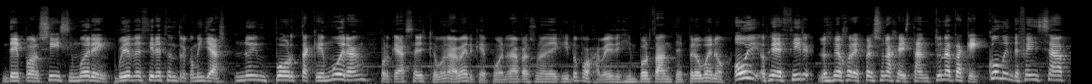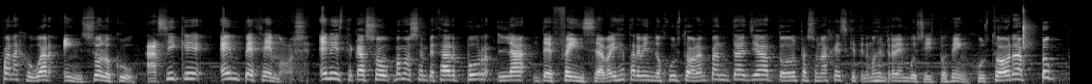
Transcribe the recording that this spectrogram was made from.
de por sí, si mueren, voy a decir esto entre comillas, no importa que mueran, porque ya sabéis que, bueno, a ver, que poner a la persona del equipo, pues a ver, es importante. Pero bueno, hoy os voy a decir los mejores personajes, tanto en ataque como en defensa, para jugar en solo Q. Así que empecemos. En este caso, vamos a empezar por la defensa. Vais a estar viendo justo ahora en pantalla todos los personajes que tenemos en Rainbow Six. Pues bien, justo ahora, ¡pum!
